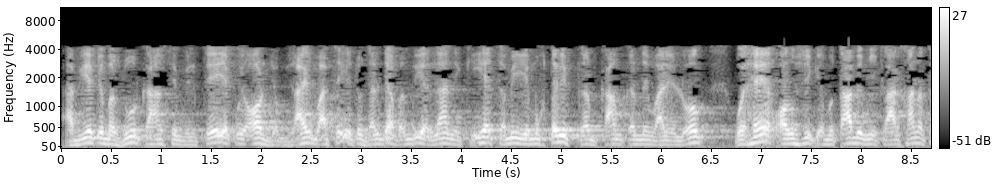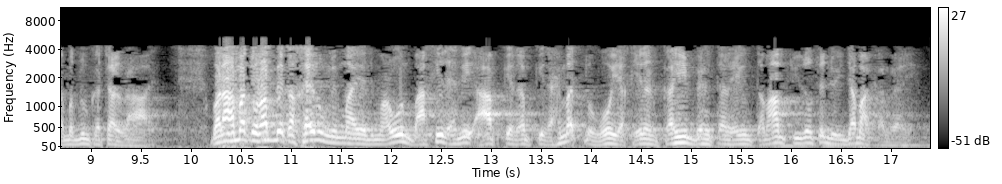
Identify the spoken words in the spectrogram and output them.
اب یہ کہ مزدور کہاں سے ملتے یا کوئی اور جب ظاہر بات ہے، یہ تو درجہ بندی اللہ نے کی ہے، تبھی یہ مختلف کام کرنے والے لوگ وہ ہیں اور اسی کے مطابق یہ کارخانہ تبدل کا چل رہا ہے۔ برحمت رب کا خیر مما یجمعون باقی رہ گئی آپ کے رب کی رحمت تو وہ یقیناً کہیں بہتر ہے ان تمام چیزوں سے جو یہ جمع کر رہے ہیں۔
